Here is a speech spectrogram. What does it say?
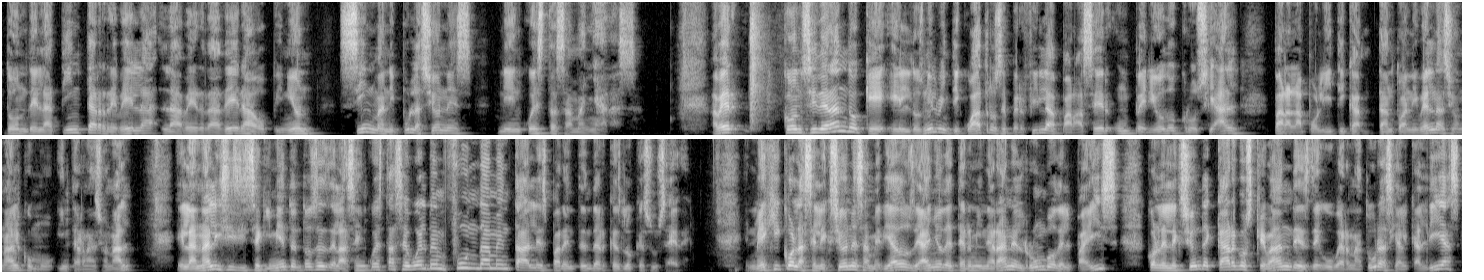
donde la tinta revela la verdadera opinión, sin manipulaciones ni encuestas amañadas. A ver, Considerando que el 2024 se perfila para ser un periodo crucial para la política, tanto a nivel nacional como internacional, el análisis y seguimiento entonces de las encuestas se vuelven fundamentales para entender qué es lo que sucede. En México, las elecciones a mediados de año determinarán el rumbo del país, con la elección de cargos que van desde gubernaturas y alcaldías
